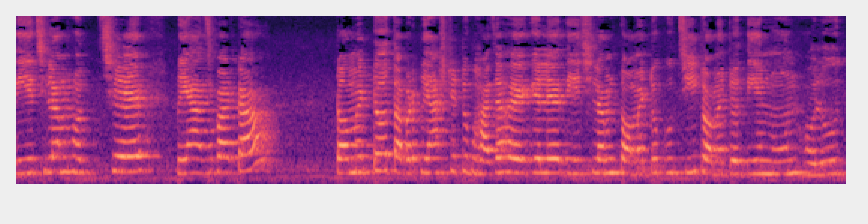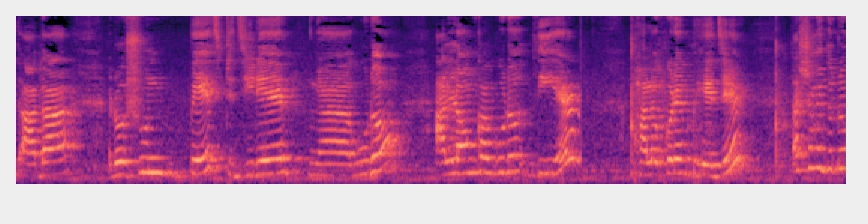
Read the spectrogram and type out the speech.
দিয়েছিলাম হচ্ছে পেঁয়াজ বাটা, টমেটো, তারপর পেঁয়াজটা একটু ভাজা হয়ে গেলে দিয়েছিলাম টমেটো কুচি, টমেটো দিয়ে নুন, হলুদ, আদা, রসুন পেস্ট, জিরে গুঁড়ো আর লঙ্কা গুঁড়ো দিয়ে ভালো করে ভেজে তার সঙ্গে দুটো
